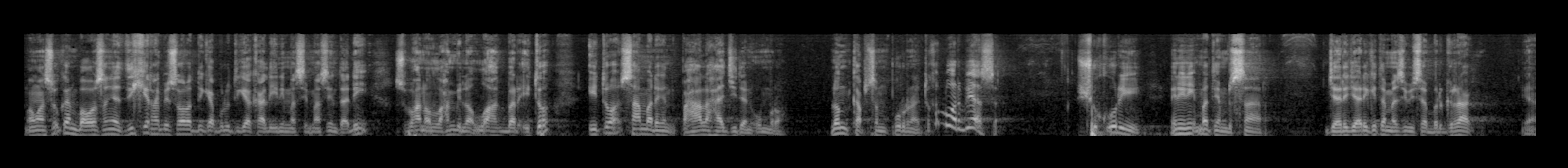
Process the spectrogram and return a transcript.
memasukkan bahwasanya zikir habis sholat 33 kali ini masing-masing tadi subhanallah alhamdulillah Allah Akbar itu itu sama dengan pahala haji dan umrah. Lengkap sempurna itu kan luar biasa. Syukuri ini nikmat yang besar. Jari-jari kita masih bisa bergerak. Ya,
